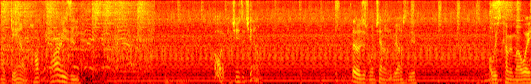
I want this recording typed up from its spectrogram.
Oh, damn. How far is he? Oh, I can change the channel. thought it was just one channel, to be honest with you. Always coming my way.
